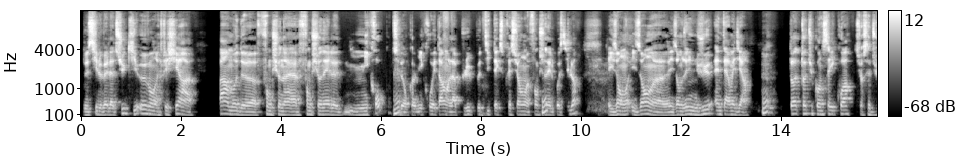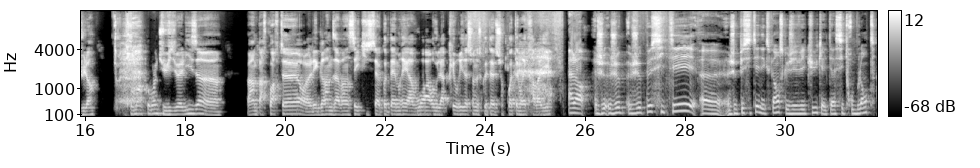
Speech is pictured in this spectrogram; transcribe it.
de 6 levels là-dessus, qui eux vont réfléchir à pas en mode euh, fonctionnel, fonctionnel micro, mmh. donc micro étant la plus petite expression fonctionnelle mmh. possible. Et ils ont, ils ont, euh, ils ont besoin d'une vue intermédiaire. Mmh. Toi, toi, tu conseilles quoi sur cette vue-là? Comment, comment tu visualises euh, par quarter, euh, les grandes avancées qui que t'aimerais avoir ou la priorisation de ce que t'aimes, sur quoi t'aimerais travailler Alors, je, je, je peux citer euh, je peux citer une expérience que j'ai vécue qui a été assez troublante.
